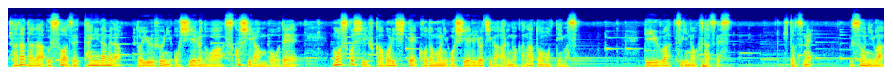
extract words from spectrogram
ただただ嘘は絶対にダメだというふうに教えるのは少し乱暴でもう少し深掘りして子供に教える余地があるのかなと思っています。理由は次の2つです。1つ目嘘には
